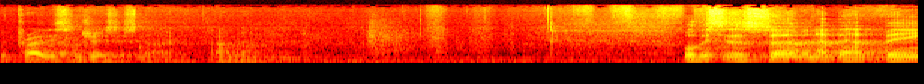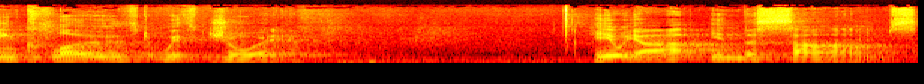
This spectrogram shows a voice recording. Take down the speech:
We pray this in Jesus' name. Amen. Well, this is a sermon about being clothed with joy. Here we are in the Psalms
